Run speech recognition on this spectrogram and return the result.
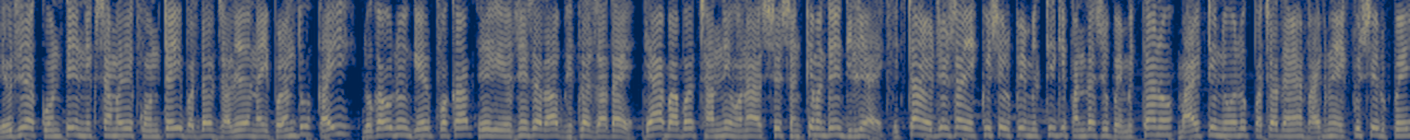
योजना कोणत्याही निकषामध्ये कोणताही बदल झालेला नाही परंतु काही लोकांकडून गैरप्रकार हे योजनेचा लाभ घेतला जात आहे. त्याबाबत छाननी होणार असे संख्यमंत्र्यांनी दिले आहे. इतर योजनेनुसार एकवीसशे रुपये मिळतील की पंधराशे रुपये? मित्रांनो माहिती निवडणूक प्रचार दरम्यान भागने एकवीसशे रुपये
